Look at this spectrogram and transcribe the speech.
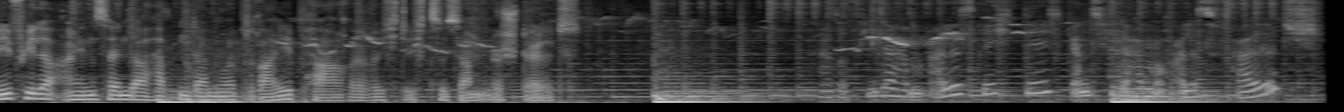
wie viele Einsender hatten dann nur drei Paare richtig zusammengestellt? Viele haben alles richtig, ganz viele haben auch alles falsch.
